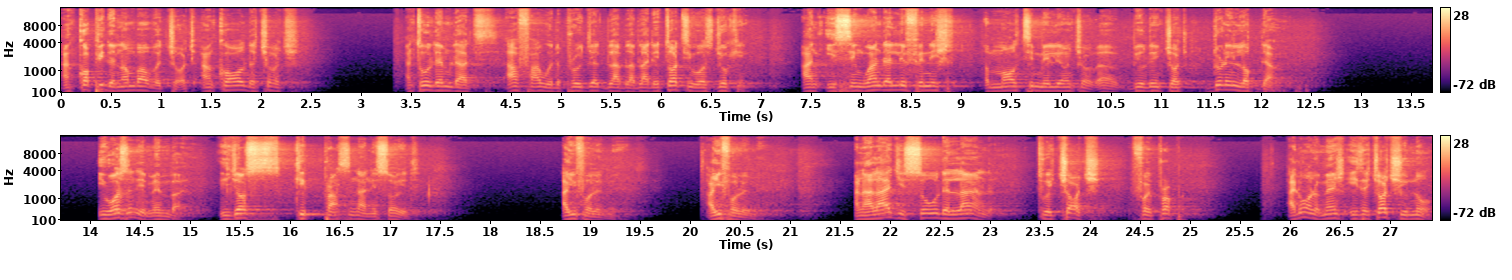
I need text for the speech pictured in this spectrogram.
and copied the number of a church and called the church and told them that how far with the project, blah, blah, blah. They thought he was joking. And he single-handedly finished a multi-million uh, building church during lockdown. He wasn't a member. He just kept passing and he saw it. Are you following me? Are you following me? And Alhaji sold the land to a church for a proper. I don't want to mention, it's a church you know,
